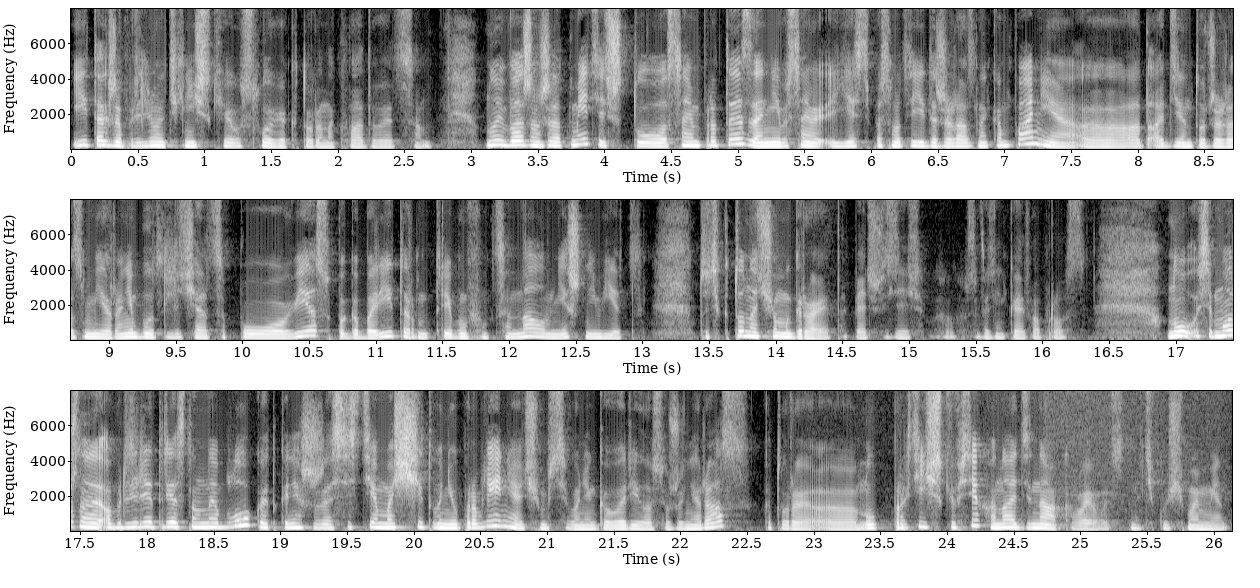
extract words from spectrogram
и также определенные технические условия, которые накладываются. Ну и важно же отметить, что сами протезы, они, если посмотреть даже разные компании, э, один тот же размер, они будут отличаться по весу, по габаритам, требуем функционала, внешний вид. То есть кто на чем играет, опять же, здесь возникает вопрос. Ну, можно определить три основные блока. Это, конечно же, система считывания управления, о чем сегодня говорилось уже не раз, которая, э, ну, практически у всех она одинаковая вот на текущий момент.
